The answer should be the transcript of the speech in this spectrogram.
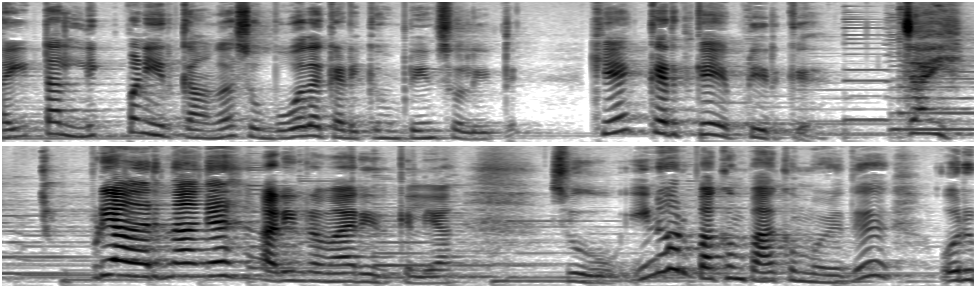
லைட்டாக லிக் பண்ணியிருக்காங்க. ஸோ போதை கிடைக்கும் அப்படின்னு சொல்லிட்டு. கேட்கறதுக்கே எப்படி இருக்குது ஜை இப்படியா இருந்தாங்க? அப்படின்ற மாதிரி இருக்கு இல்லையா? ஸோ இன்னொரு பக்கம் பார்க்கும்பொழுது ஒரு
